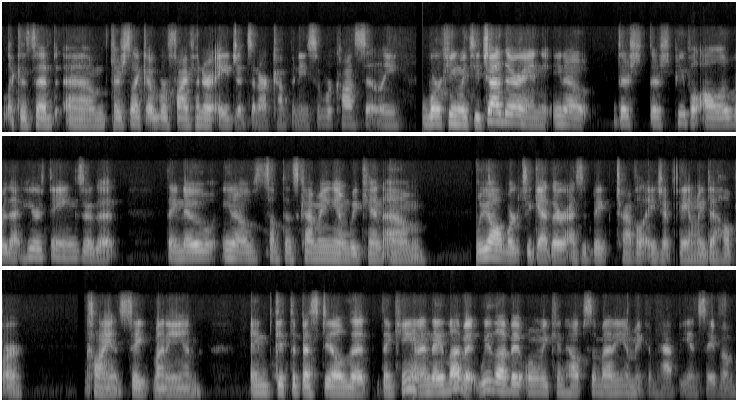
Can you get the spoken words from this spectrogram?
like I said, um, there's like over 500 agents in our company. So we're constantly working with each other. And, you know, there's, there's people all over that hear things or that they know, you know, something's coming and we can, um, we all work together as a big travel agent family to help our clients save money and, and get the best deal that they can and they love it. We love it when we can help somebody and make them happy and save them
